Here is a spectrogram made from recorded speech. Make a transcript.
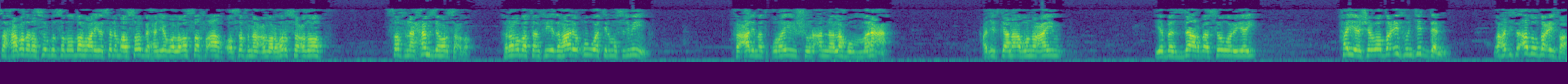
saxaabada rasuulku sala allahu aleyh wasalam waa soo baxeen iyagoo laba saf ah oo safna cumar hor socdo safna xamse hor socdo ragbatan fi idhaari quwati almuslimiin facalimat qurayshun ana lahum manaca xadiiskaana abu nucaym iyo bazaar baa soo wariyey. Ha yeeshee waa daciifun jiddan. Waa xadiis aad u daciifa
